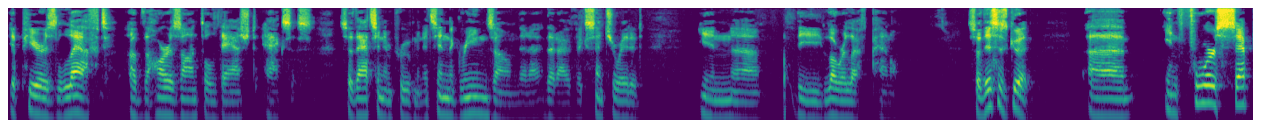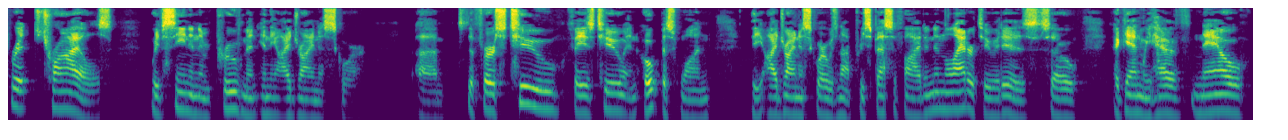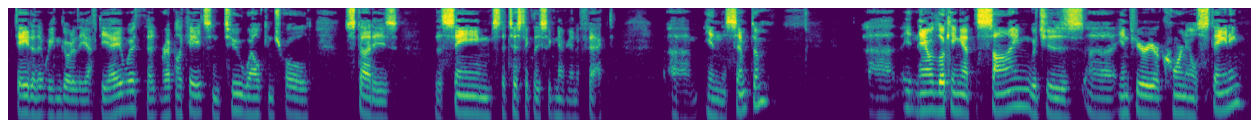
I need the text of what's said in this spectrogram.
appears left of the horizontal dashed axis. So that's an improvement. It's in the green zone that, I, that I've accentuated in uh, the lower left panel. So this is good. Uh, in four separate trials, we've seen an improvement in the eye dryness score. Um, the first two, phase two and opus one, the eye dryness score was not pre-specified, and in the latter two it is. So again, we have now data that we can go to the FDA with that replicates in two well-controlled studies the same statistically significant effect um, in the symptom. Uh, now looking at the sign, which is uh, inferior corneal staining,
